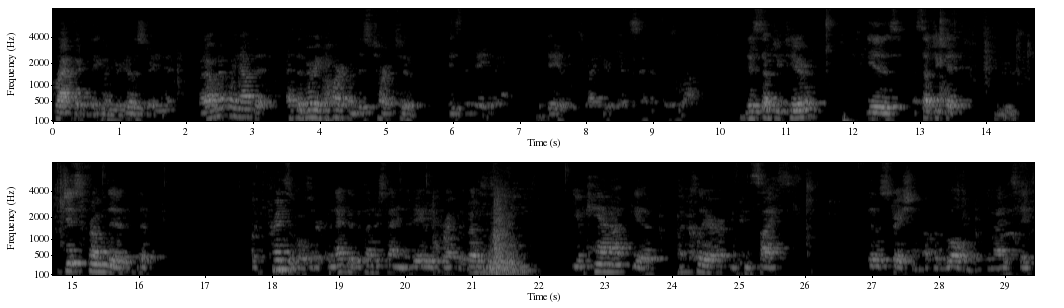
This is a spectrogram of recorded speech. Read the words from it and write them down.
graphically when you're illustrating it. But I want to point out that at the very heart of this chart too is the daily. The daily is right here dead center as well. This subject here is a subject that just from the, the the principles that are connected with understanding the daily correctly, and sisters, you cannot give a clear and concise illustration of the role that the United States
